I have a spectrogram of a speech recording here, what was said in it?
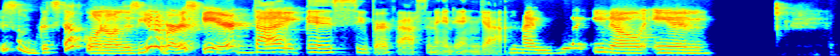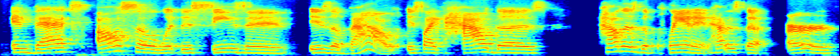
it's some good stuff going on in this universe here. That like, is super fascinating. Yeah. Like what, you know, and and that's also what this season is about. It's like how does how does the planet, how does the earth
